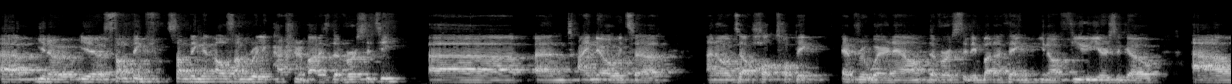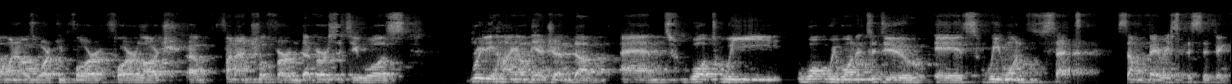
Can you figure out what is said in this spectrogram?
Um, you know, you know something something else I'm really passionate about is diversity, uh, and I know it's a I know it's a hot topic everywhere now, diversity. But I think you know a few years ago, uh, when I was working for for a large uh, financial firm, diversity was really high on the agenda. And what we what we wanted to do is we wanted to set some very specific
